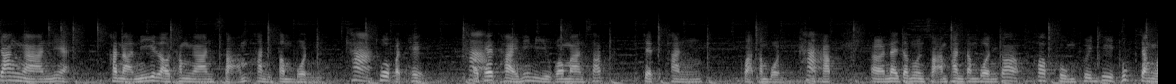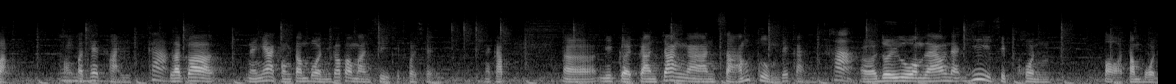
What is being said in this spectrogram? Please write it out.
จ้างงานเนี่ยขณะนี้เราทำงาน 3,000ตำบลค่ะทั่วประเทศค่ะประเทศไทยนี่มีอยู่ประมาณสัก 7,000 กว่าตำบลค่ะนะครับเอ่อในจำนวน 3,000ตำบลก็ครอบคลุมพื้นที่ทุกจังหวัด ของอืมประเทศไทยค่ะแล้วก็ในแง่ของตำบลก็ประมาณ 40%นะครับเอ่อมีเกิดการจ้างงาน 3 กลุ่มด้วยกันค่ะเอ่อโดยรวมแล้วเนี่ย20 คนต่อตำบล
